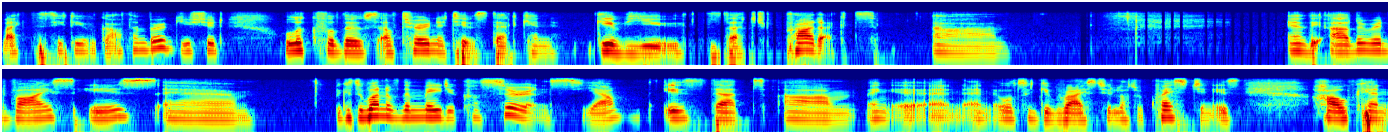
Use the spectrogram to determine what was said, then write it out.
like the city of Gothenburg, you should look for those alternatives that can give you such products. Um, and the other advice is um, because one of the major concerns, yeah, is that um, and, and, and also give rise to a lot of question is how can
